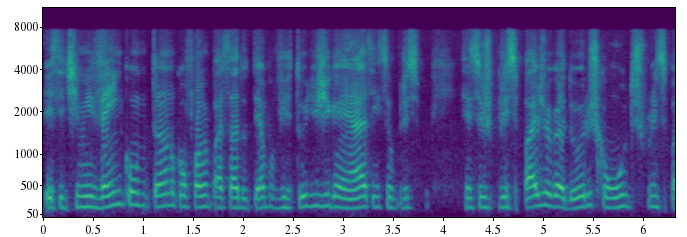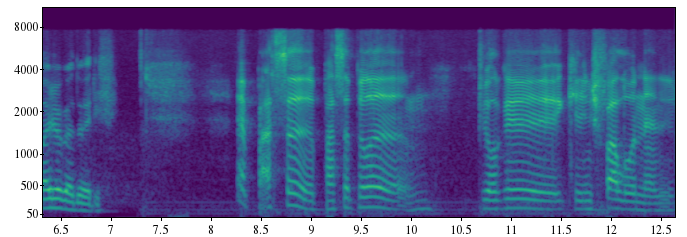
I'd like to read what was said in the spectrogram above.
esse time vem encontrando, conforme o passar do tempo, virtudes de ganhar sem, seu, sem seus principais jogadores com outros principais jogadores. É, passa, passa pela, pelo que, que a gente falou, né?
